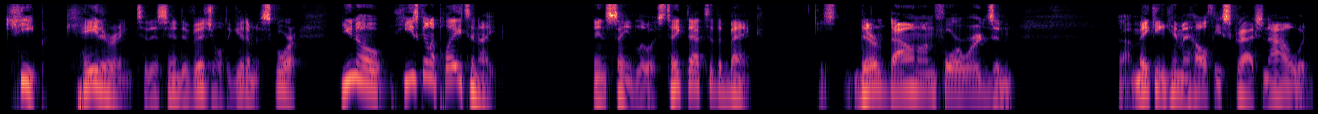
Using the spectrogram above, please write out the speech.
keep catering to this individual to get him to score. You know, he's going to play tonight in St. Louis. Take that to the bank because they're down on forwards and uh, making him a healthy scratch now would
